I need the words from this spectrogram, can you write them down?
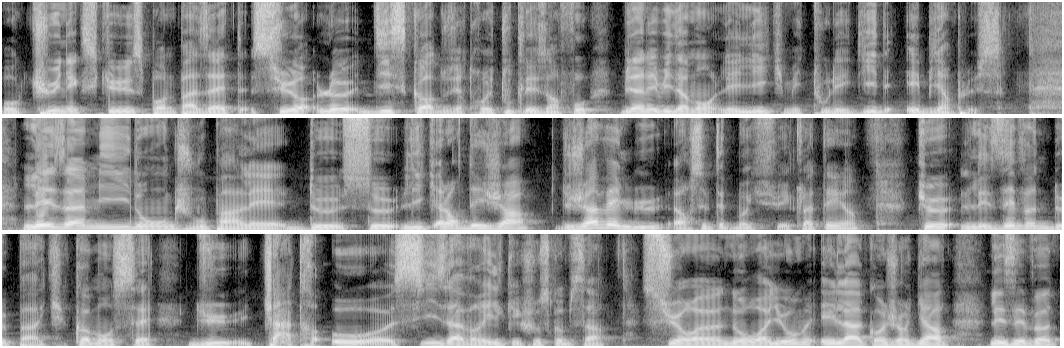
Aucune excuse pour ne pas être sur le Discord. Vous y retrouvez toutes les infos, bien évidemment les leaks, mais tous les guides et bien plus. Les amis, donc je vous parlais de ce leak. Alors déjà, j'avais lu, alors c'est peut-être moi qui suis éclaté, hein, que les events de Pâques commençaient du 4 au 6 euh, avril, quelque chose comme ça, sur euh, nos royaumes. Et là, quand je regarde les events,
